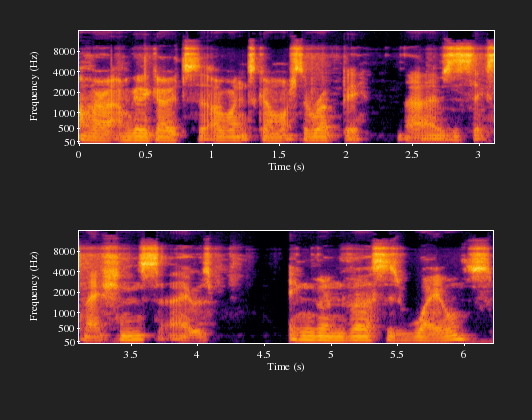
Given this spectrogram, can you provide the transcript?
"All right, I'm going to go to." I went to go and watch the rugby. Uh, it was the Six Nations. It was England versus Wales.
